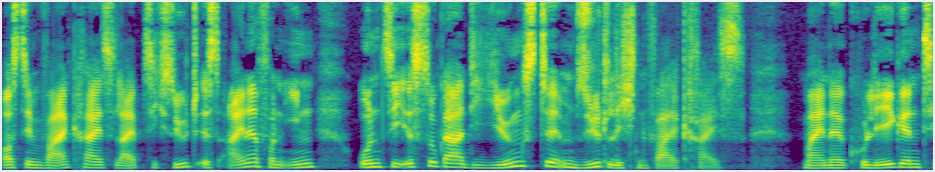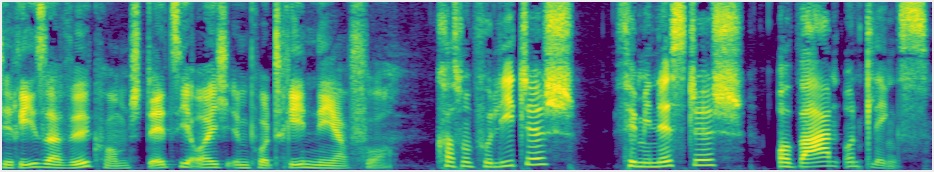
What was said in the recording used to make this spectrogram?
aus dem Wahlkreis Leipzig Süd ist eine von ihnen und sie ist sogar die jüngste im südlichen Wahlkreis. Meine Kollegin Theresa Willkomm stellt sie euch im Porträt näher vor. Kosmopolitisch, feministisch, urban und links.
